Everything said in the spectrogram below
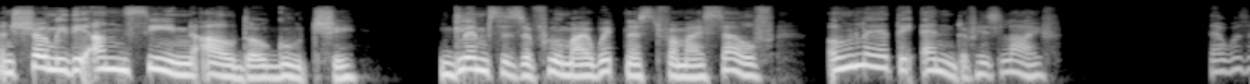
and show me the unseen Aldo Gucci, glimpses of whom I witnessed for myself only at the end of his life. There was a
